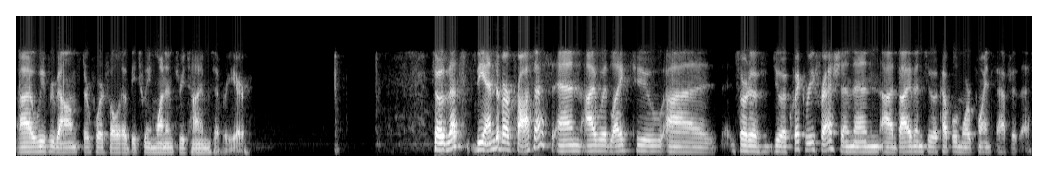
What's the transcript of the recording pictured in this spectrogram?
we've rebalanced our portfolio between one and three times every year. So that's the end of our process, and I would like to uh, sort of do a quick refresh and then uh, dive into a couple more points after this.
